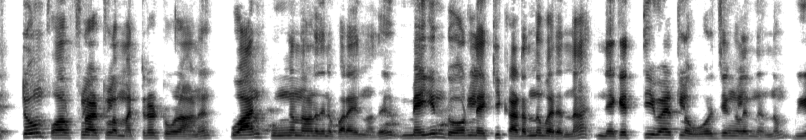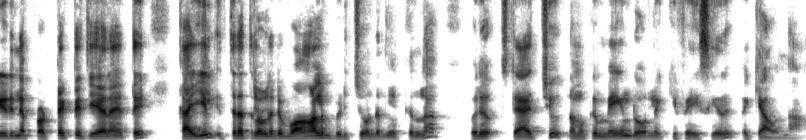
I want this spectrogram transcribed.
ഏറ്റവും പവർഫുൾ ആയിട്ടുള്ള മറ്റൊരു ടൂളാണ് ക്വാൻ കുങ് ഇതിന് പറയുന്നത്. മെയിൻ ഡോറിലേക്ക് കടന്നു വരുന്ന നെഗറ്റീവായിട്ടുള്ള ഊർജങ്ങളിൽ നിന്നും വീടിനെ പ്രൊട്ടക്റ്റ് ചെയ്യാനായിട്ട് കയ്യിൽ ഇത്തരത്തിലുള്ളൊരു വാളും പിടിച്ചുകൊണ്ട് നിൽക്കുന്ന ഒരു സ്റ്റാച്ചു നമുക്ക് മെയിൻ ഡോറിലേക്ക് ഫേസ് ചെയ്ത് വെക്കാവുന്നതാണ്.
